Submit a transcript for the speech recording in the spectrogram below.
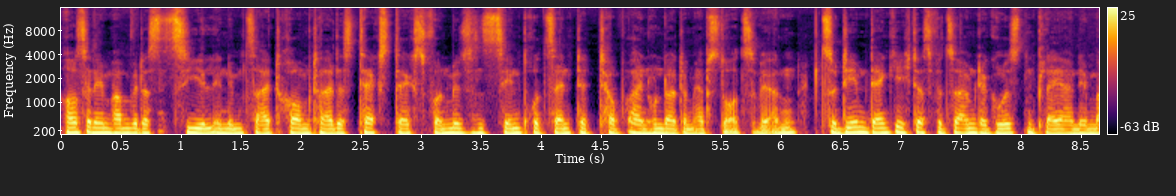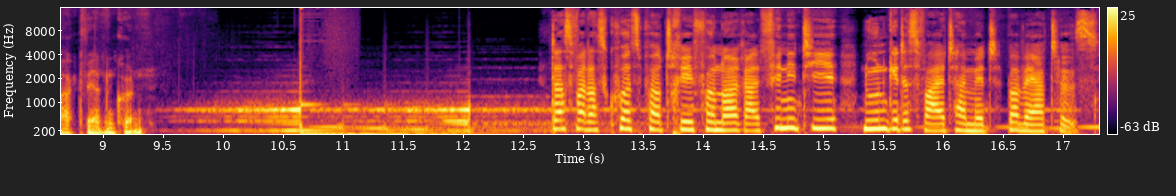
Außerdem haben wir das Ziel, in dem Zeitraum Teil des Tech-Stacks von mindestens 10% der Top 100 im App Store zu werden. Zudem denke ich, dass wir zu einem der größten Player in dem Markt werden können. Das war das Kurzporträt von Neuralfinity. Nun geht es weiter mit Bavertis.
